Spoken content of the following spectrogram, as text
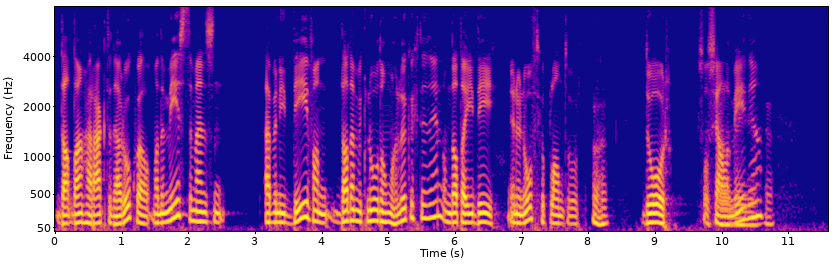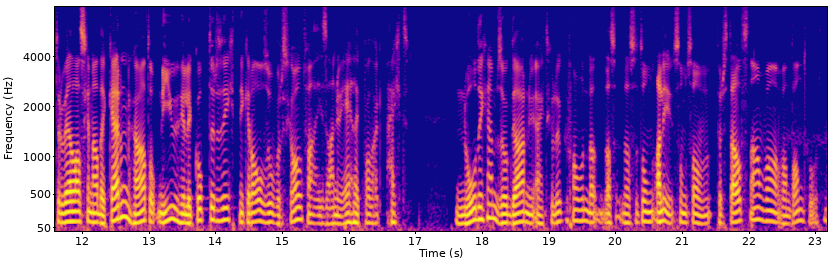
dan, dan geraakt je daar ook wel. Maar de meeste mensen hebben een idee van, dat heb ik nodig om gelukkig te zijn, omdat dat idee in hun hoofd geplant wordt Uh-huh. door sociale media. ja. Terwijl als je naar de kern gaat, opnieuw helikopterzicht, een keer alles overschouwt, van is dat nu eigenlijk wat ik echt nodig heb? Zou ik daar nu echt gelukkig van worden? Dat, dat, ze- dat ze het om, allee, soms wel versteld staan van, van het antwoord. hè.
